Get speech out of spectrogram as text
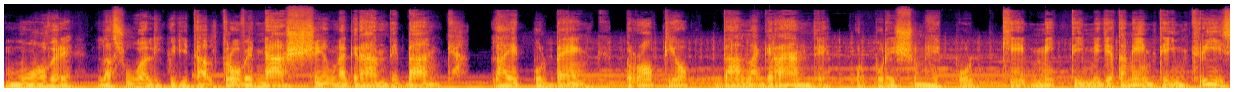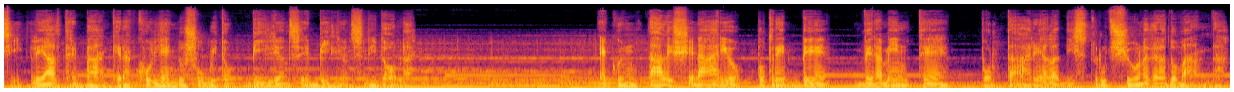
muovere la sua liquidità altrove. Nasce una grande banca, la Apple Bank, proprio dalla grande corporation Apple che mette immediatamente in crisi le altre banche raccogliendo subito billions e billions di dollari. Ecco, in un tale scenario potrebbe veramente portare alla distruzione della domanda,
